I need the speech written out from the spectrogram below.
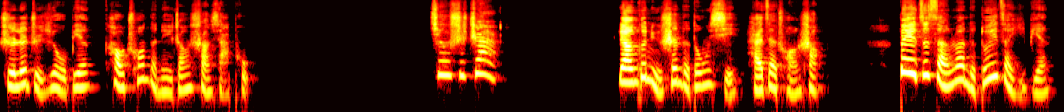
指了指右边靠窗的那张上下铺，就是这儿。两个女生的东西还在床上，被子散乱的堆在一边，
